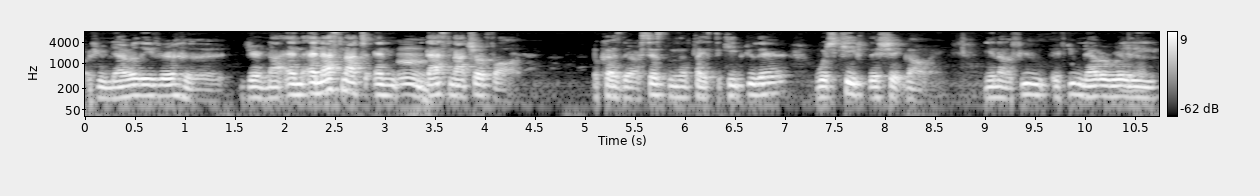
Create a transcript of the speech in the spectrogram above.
or if you never leave your hood, you're not. And and that's not and Mm. that's not your fault because there are systems in place to keep you there, which keeps this shit going. You know, if you if you never really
